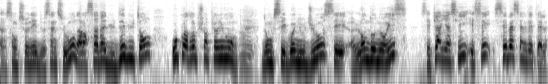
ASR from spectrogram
euh, sanctionnés de 5 secondes. Alors ça va du débutant au quadruple champion du monde. Donc c'est Guan Yu Zhou, c'est euh, Lando Norris, c'est Pierre Gasly et c'est Sébastien Vettel.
